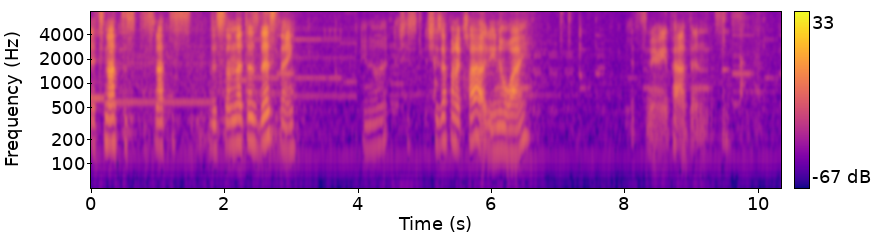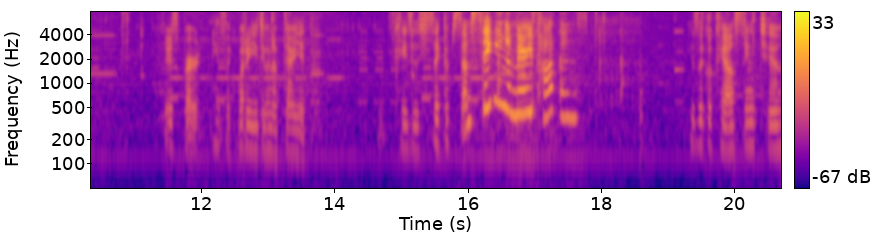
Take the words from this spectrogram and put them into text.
it's not this it's not this the sun that does this thing. You know what? She's she's up on a cloud. You know why? It's Mary Poppins. There's Bert. He's like, "What are you doing up there, you crazy?" She's like, "I'm singing a Mary Poppins." He's like, "Okay, I'll sing too."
